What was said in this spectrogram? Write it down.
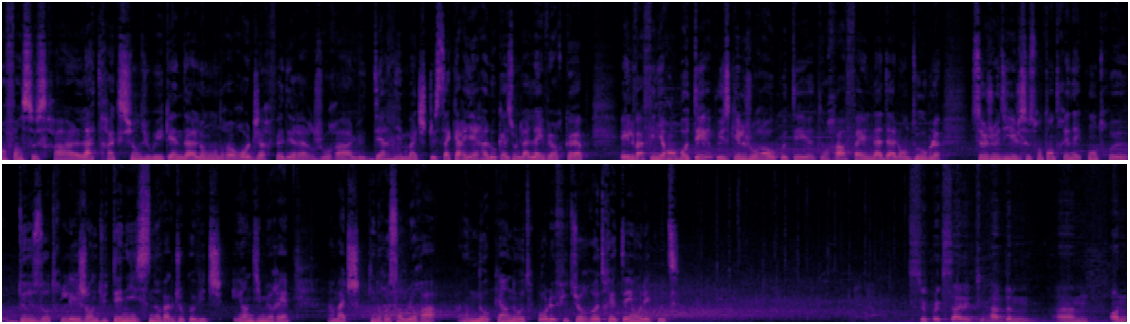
Enfin, ce sera l'attraction du week-end à Londres. Roger Federer jouera le dernier match de sa carrière à l'occasion de la Laver Cup. Et il va finir en beauté puisqu'il jouera aux côtés de Rafael Nadal en double. Ce jeudi, ils se sont entraînés contre deux autres légendes du tennis, Novak Djokovic et Andy Murray. Un match qui ne ressemblera en aucun autre pour le futur retraité. On l'écoute. Um, on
